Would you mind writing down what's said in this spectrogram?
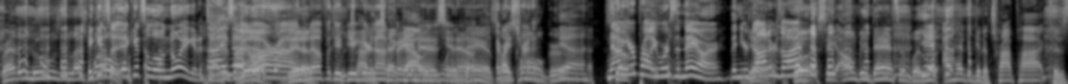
grab them noodles and let's It gets a, it gets a little annoying at a I time. It's like, know. all right, Yeah. enough with you. We You- trying You're not check famous. out. you You, wanna know, dance? everybody's like, come trying on, to. girl. Yeah. Now So- you're probably worse than they are. Than your Yeah. daughters are. Well, see, I don't be dancing, but look, I had to get a tripod because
